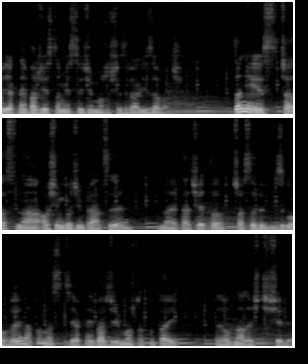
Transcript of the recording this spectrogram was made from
y, jak najbardziej jest to miejsce, gdzie można się zrealizować. To nie jest czas na 8 godzin pracy na etacie, to czas wybić z głowy, natomiast jak najbardziej można tutaj y, odnaleźć siebie.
